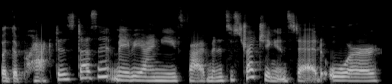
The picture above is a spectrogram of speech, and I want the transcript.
but the practice doesn't? Maybe I need five minutes of stretching instead. Or,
